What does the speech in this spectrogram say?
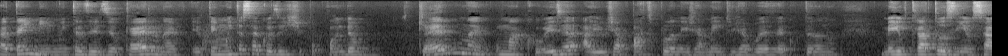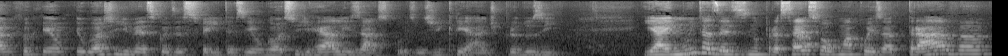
até em mim. Muitas vezes eu quero, né? Eu tenho muito essa coisa de tipo, quando eu quero uma coisa, aí eu já parto planejamento, já vou executando meio tratorzinho, sabe? Porque eu, eu gosto de ver as coisas feitas e eu gosto de realizar as coisas, de criar, de produzir. E aí muitas vezes no processo alguma coisa trava,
